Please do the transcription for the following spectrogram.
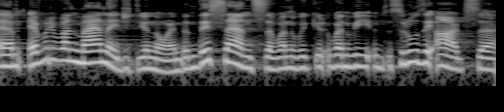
um, everyone managed, you know, and in this sense, uh, when, we, when we, through the arts, uh,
